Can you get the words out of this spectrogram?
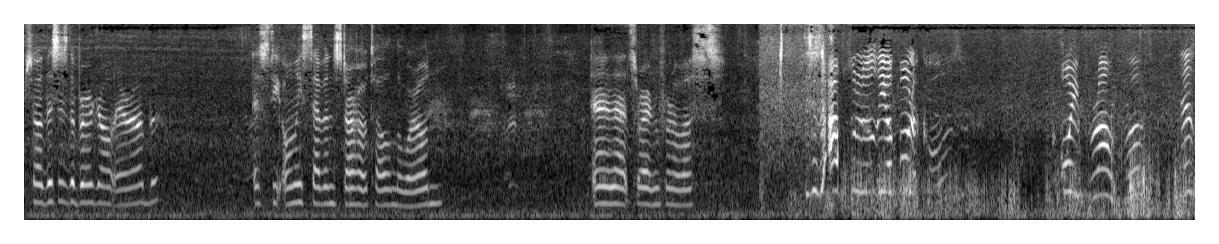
So this is the Burj Al Arab. It's the only seven-star hotel in the world. And that's right in front of us. This is absolutely a bulletcause. Oi, bro, bro. There's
